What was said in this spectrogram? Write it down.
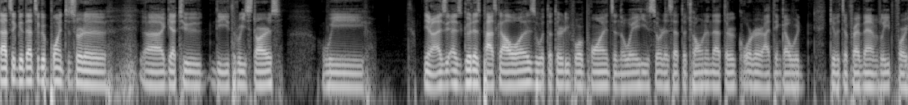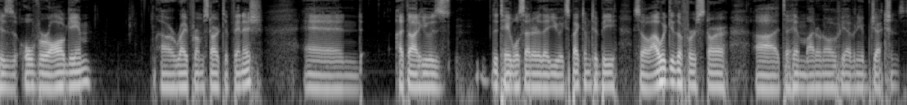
that's a good that's a good point to sort of uh, get to the three stars. We, you know, as as good as Pascal was with the 34 points and the way he sort of set the tone in that third quarter, I think I would give it to Fred Van VanVleet for his overall game, uh, right from start to finish. And I thought he was the table setter that you expect him to be. So I would give the first star uh, to him. I don't know if you have any objections.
